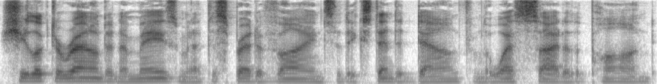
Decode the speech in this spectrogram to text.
She looked around in amazement at the spread of vines that extended down from the west side of the pond,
